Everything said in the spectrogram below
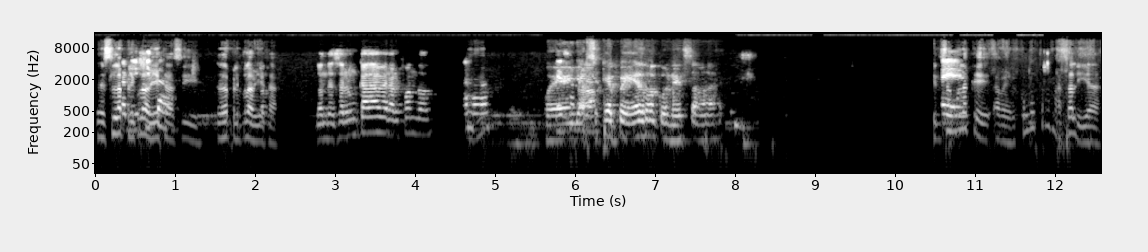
Es la La película viejita. vieja, sí, es la película vieja. Donde sale un cadáver al fondo. Ajá. Güey, yo no. sé qué pedo con esa madre. Esa fue Eh. la que, a ver, ¿cómo otra más salía?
